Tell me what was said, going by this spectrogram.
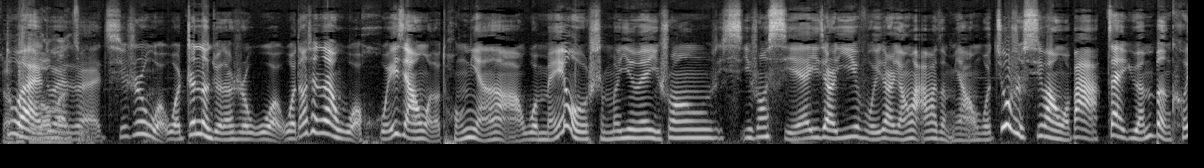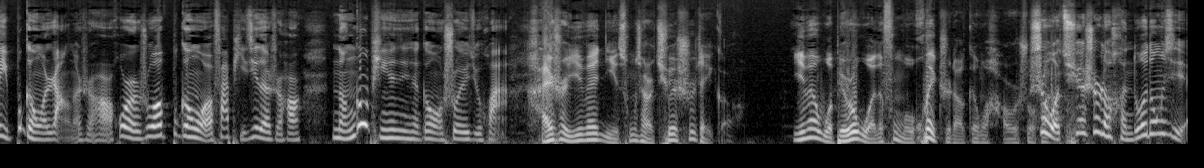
对对对，其实我我真的觉得是我我到现在我回想我的童年啊，我没有什么因为一双一双鞋、一件衣服、一件洋娃娃怎么样，我就是希望我爸在原本可以不跟我嚷的时候，或者说不跟我发脾气的时候，能够平平静静跟我说一句话。还是因为你从小缺失这个，因为我比如我的父母会知道跟我好好说话，是我缺失了很多东西，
